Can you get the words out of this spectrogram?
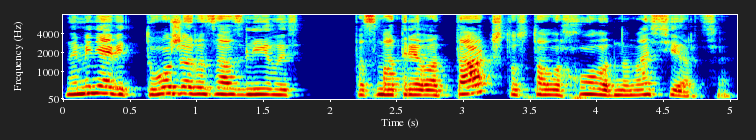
На меня ведь тоже разозлилась. Посмотрела так, что стало холодно на сердце.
